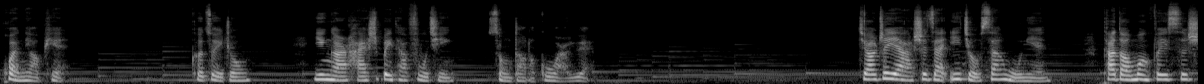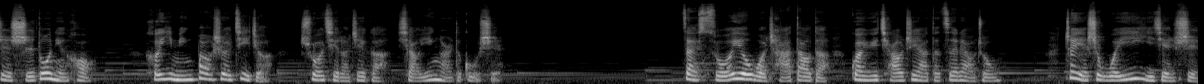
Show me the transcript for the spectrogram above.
换尿片。可最终，婴儿还是被他父亲送到了孤儿院。乔治亚是在1935年，他到孟菲斯市十多年后，和一名报社记者说起了这个小婴儿的故事。在所有我查到的关于乔治亚的资料中，这也是唯一一件事，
